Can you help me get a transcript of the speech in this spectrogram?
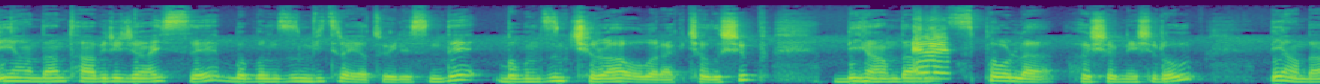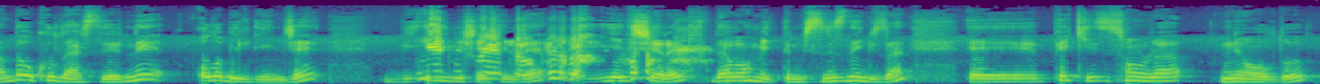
Bir yandan tabiri caizse babanızın vitray atölyesinde babanızın çırağı olarak çalışıp bir yandan evet. sporla haşır neşir olup bir yandan da okul derslerini olabildiğince iyi bir şekilde yetişerek devam ettirmişsiniz. Ne güzel. Ee, peki sonra ne oldu?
